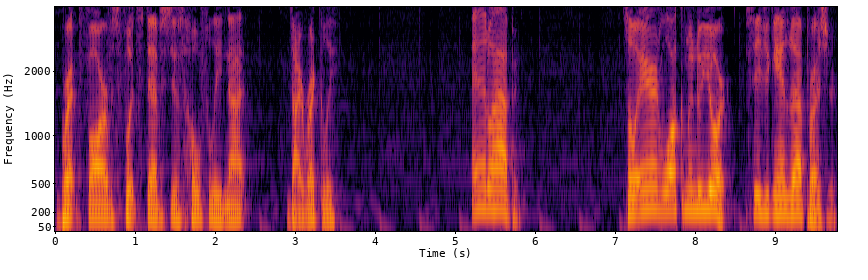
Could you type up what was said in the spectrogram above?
Brett Favre's footsteps, just hopefully not directly. And it'll happen. So, Aaron, welcome to New York. See if you can handle that pressure.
